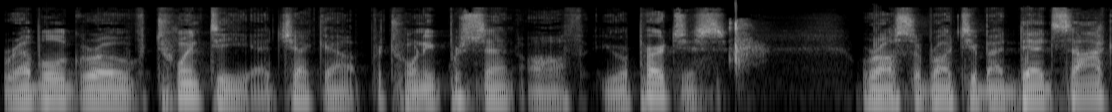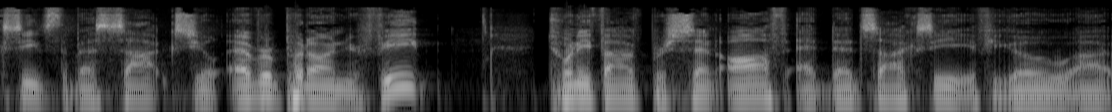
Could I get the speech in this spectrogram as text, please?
Rebel Grove 20 at checkout for 20% off your purchase. We're also brought to you by Dead Sock Seats, the best socks you'll ever put on your feet. 25% off at Dead Soxy if you go uh,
